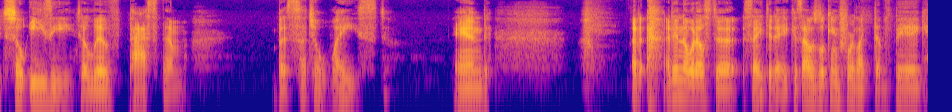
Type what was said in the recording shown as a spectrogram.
it's so easy to live past them, but such a waste. And I, I didn't know what else to say today because I was looking for like the big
